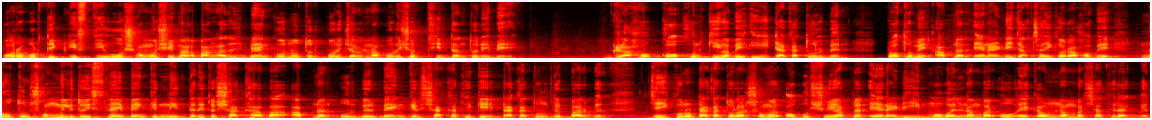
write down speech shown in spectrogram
পরবর্তী কিস্তি ও সময়সীমা বাংলাদেশ ব্যাংক ও নতুন পরিচালনা পরিষদ সিদ্ধান্ত নেবে। গ্রাহক কখন কীভাবে এই টাকা তুলবেন? প্রথমে আপনার এনআইডি যাচাই করা হবে। নতুন সম্মিলিত ইসলামী ব্যাংকের নির্ধারিত শাখা বা আপনার পূর্বের ব্যাংকের শাখা থেকে টাকা তুলতে পারবেন। যে কোনো টাকা তোলার সময় অবশ্যই আপনার এনআইডি মোবাইল নাম্বার ও অ্যাকাউন্ট নাম্বার সাথে রাখবেন।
